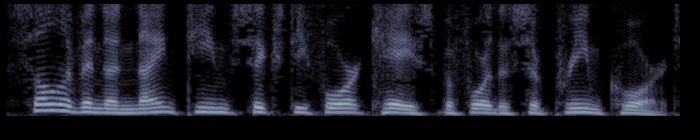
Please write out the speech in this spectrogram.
Sullivan a 1964 case before the Supreme Court.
